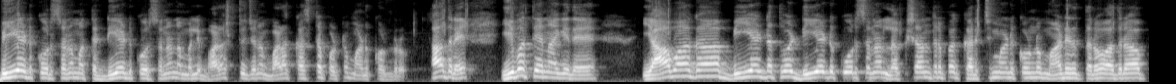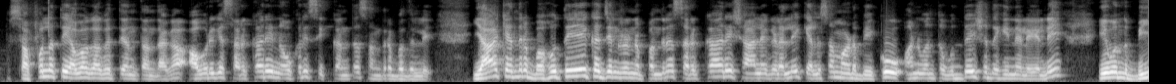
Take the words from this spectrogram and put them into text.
ಬಿ ಎಡ್ ಕೋರ್ಸ್ ಅನ್ನ ಮತ್ತೆ ಡಿ ಎಡ್ ಕೋರ್ಸ್ ಅನ್ನ ನಮ್ಮಲ್ಲಿ ಬಹಳಷ್ಟು ಜನ ಬಹಳ ಕಷ್ಟಪಟ್ಟು ಮಾಡ್ಕೊಂಡ್ರು. ಆದ್ರೆ, ಇವತ್ತೇನಾಗಿದೆ? ಯಾವಾಗ ಬಿ ಎಡ್ ಅಥವಾ ಡಿ ಎಡ್ ಕೋರ್ಸ್ ಅನ್ನ ಲಕ್ಷಾಂತರ ರೂಪಾಯಿ ಖರ್ಚು ಮಾಡಿಕೊಂಡು ಮಾಡಿರ್ತಾರೋ ಅದರ ಸಫಲತೆ ಯಾವಾಗ ಆಗುತ್ತೆ ಅಂತಂದಾಗ ಅವರಿಗೆ ಸರ್ಕಾರಿ ನೌಕರಿ ಸಿಕ್ಕಂತ ಸಂದರ್ಭದಲ್ಲಿ. ಯಾಕೆಂದ್ರೆ ಬಹುತೇಕ ಜನರೇನಪ್ಪ ಅಂದ್ರೆ ಸರ್ಕಾರಿ ಶಾಲೆಗಳಲ್ಲಿ ಕೆಲಸ ಮಾಡಬೇಕು ಅನ್ನುವಂಥ ಉದ್ದೇಶದ ಹಿನ್ನೆಲೆಯಲ್ಲಿ ಈ ಒಂದು ಬಿ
